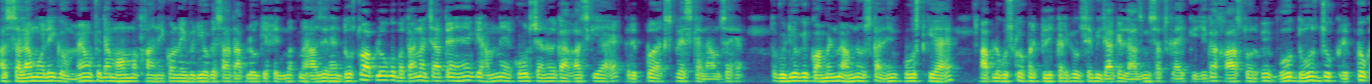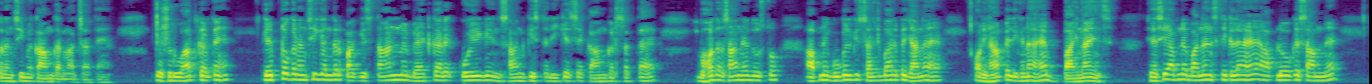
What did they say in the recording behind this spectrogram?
असलम मैं हूँ फिदा मोहम्मद खान, एक और नई वीडियो के साथ आप लोगों की खिदमत में हाजिर हैं। दोस्तों, आप लोगों को बताना चाहते हैं कि हमने एक और चैनल का आगाज़ किया है, क्रिप्टो एक्सप्रेस के नाम से है। तो वीडियो के कमेंट में हमने उसका लिंक पोस्ट किया है, आप लोग उसके ऊपर क्लिक करके उसे भी जाके लाजमी सब्सक्राइब कीजिएगा खास तौर पर वो दोस्त जो क्रिप्टो करेंसी में काम करना चाहते हैं। तो शुरुआत करते हैं। क्रिप्टो करेंसी के अंदर पाकिस्तान में बैठकर कोई भी इंसान किस तरीके से काम कर सकता है? बहुत आसान है दोस्तों आपने गूगल की सर्च बार पे जाना है और यहाँ पे लिखना है बाइनांस जैसे आपने बाइनांस निकला है, आप लोगों के सामने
